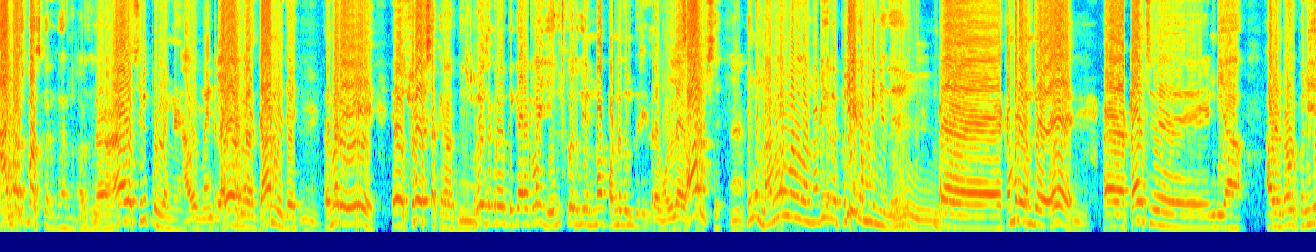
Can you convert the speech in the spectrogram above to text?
ராஜேஷ் பாஸ்கர் இருக்காருங்க படத்துல. சிரிப்பு இல்லைங்க. அவர் மென்டலா ஜான் விஜய். அது மாதிரி சுரேஷ் சக்கரவர்த்தி. சுரேஷ் சக்கரவர்த்தி கேரக்டர்லாம் எதுக்கு வருது என்ன பண்ணுதுன்னு தெரியல. முதல்ல சாம்ஸ் எங்க நல்ல நல்ல நடிகர்கள் பெரிய கம்பெனிங்க இது. இந்த கம்பெனி வந்து டிரான்ஸ் இந்தியா அப்படின்ற ஒரு பெரிய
